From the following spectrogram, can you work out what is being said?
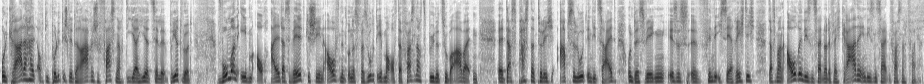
Und gerade halt auch die politisch-literarische Fasnacht, die ja hier zelebriert wird, wo man eben auch all das Weltgeschehen aufnimmt und es versucht eben auch auf der Fastnachtsbühne zu bearbeiten, äh, das passt natürlich absolut in die Zeit und deswegen ist es, äh, finde ich, sehr richtig, dass man auch in diesen Zeiten oder vielleicht gerade in diesen Zeiten Fastnacht feiert.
